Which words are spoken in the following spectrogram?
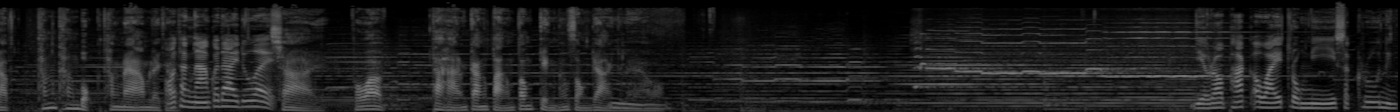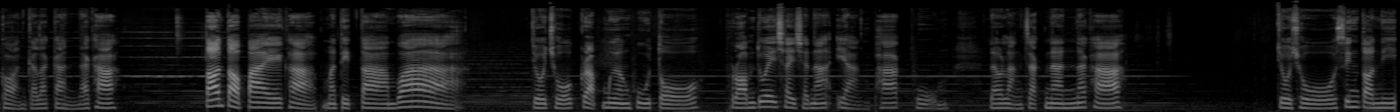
ครับ ทั้งทางบกทางน้ำเลยคอ๋รัอบทางน้ำก็ได้ด้วย ใช่ เพราะว่าทหารกลางต่างต้องเก่งทั้งสองอย่างอยู่แล้วอืมเดี๋ยวเราพักเอาไว้ตรงนี้สักครู่หนึ่งก่อนกันละกันนะคะ ตอนต่อไปค่ะ มาติดตามว่า โจโฉกลับเมืองฮูโต พร้อมด้วยชัยชนะอย่างภาคภูมิ แล้วหลังจากนั้นนะคะ โจโฉซึ่งตอนนี้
